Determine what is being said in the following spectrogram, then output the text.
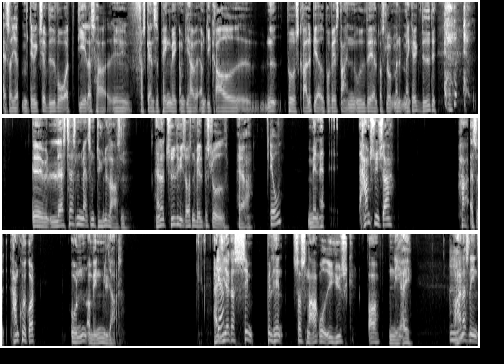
Altså, men det er jo ikke til at vide, hvor de ellers har øh, forskanset penge væk, om de har om de er gravet øh, ned på Skraldebjerget på Vestegnen ude ved Albertslund. Man, man kan jo ikke vide det. øh, lad os tage sådan en mand som Dyne Larsen. Han er tydeligvis også en velbeslået herre. Jo. Men ha- ham synes jeg, har, altså, ham kunne jeg godt unde at vinde en milliard. Han ja. virker simpelthen så snarråd i jysk og nærig. Mm. Mhm. Og han er sådan en,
